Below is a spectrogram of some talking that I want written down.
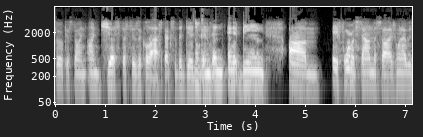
focused on on just the physical aspects of the dig okay. and, and and it being um, a form of sound massage. When I was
